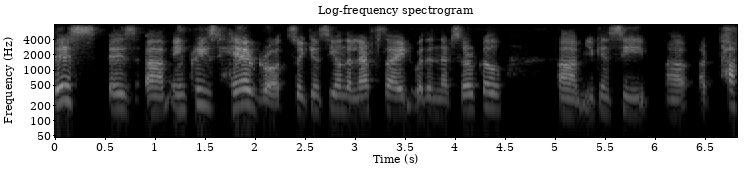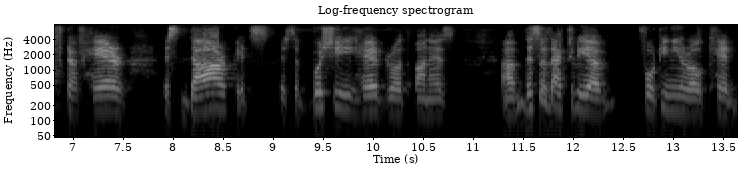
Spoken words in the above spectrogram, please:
This is um, increased hair growth. So you can see on the left side within that circle, um, you can see uh, a tuft of hair. It's dark, it's, it's a bushy hair growth on his. Um, this is actually a 14 year old kid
